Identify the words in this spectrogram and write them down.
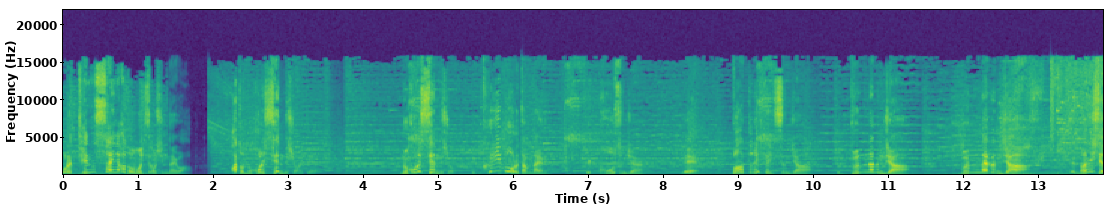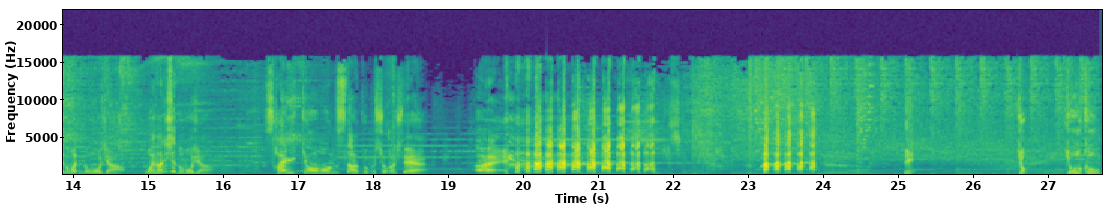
俺天才なこと思いついたかもしれないわ。あと残り1000でしょ相手。残り1000でしょ。でクリボール多分ないよね。でこうすんじゃん。でバトルスページすんじゃん。ぶん殴んじゃん。ぶん殴んじゃん。で何してんのお前って思うじゃん。お前何してんの思うじゃん。最強モンスター特殊召喚して。おい。ハハハハえ？きょ行行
